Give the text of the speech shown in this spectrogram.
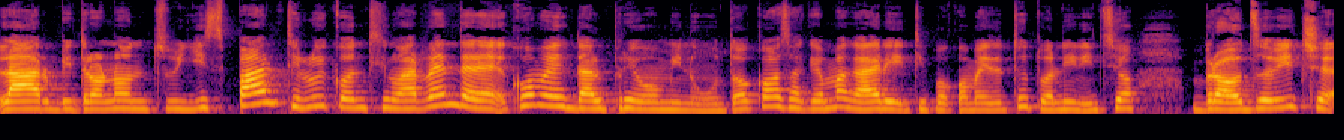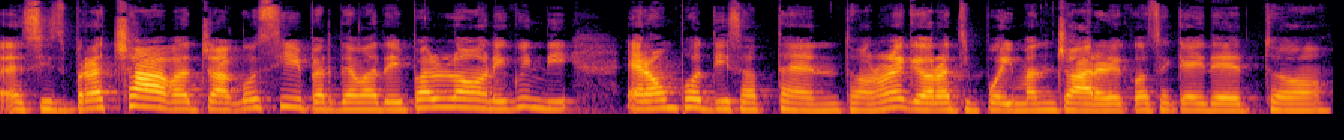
l'arbitro non sugli spalti, lui continua a rendere come dal primo minuto, cosa che magari, tipo come hai detto tu all'inizio, Brozovic eh, si sbracciava già così, perdeva dei palloni, quindi era un po' disattento. Non è che ora ti puoi mangiare le cose che hai detto.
